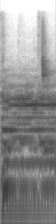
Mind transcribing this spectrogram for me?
Música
